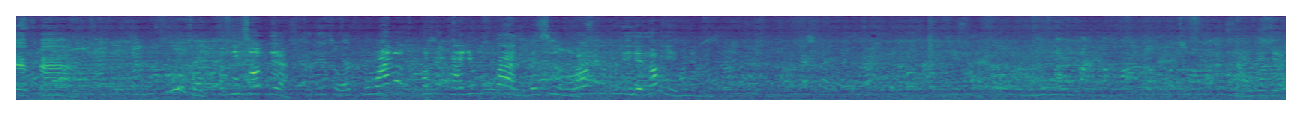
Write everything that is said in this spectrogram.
ซ่บปะแซ่บค่ะขอบกะทิสดเนี่ยกะทิสดเพราะว่าเราคนไปขายอยู่หมู่บ้านไปซื้อของเราอยู่คนนี้เห็นเราอีกคนนี้หนังเยอะ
